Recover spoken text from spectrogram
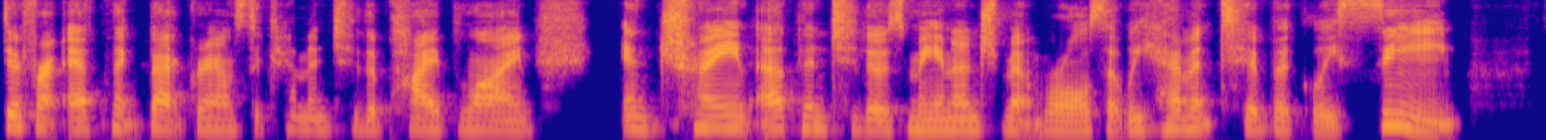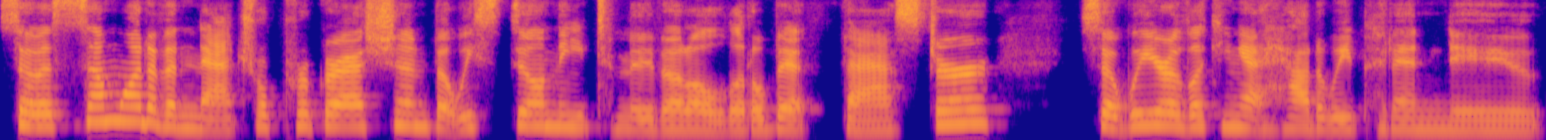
different ethnic backgrounds to come into the pipeline and train up into those management roles that we haven't typically seen. So it's somewhat of a natural progression, but we still need to move it a little bit faster. So we are looking at how do we put in new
